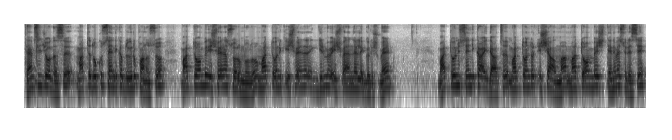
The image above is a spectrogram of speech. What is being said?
temsilci odası. Madde 9 sendika duyuru panosu. Madde 11 işveren sorumluluğu. Madde 12 işverenlere girme ve işverenlerle görüşme. Madde 13 sendika aidatı. Madde 14 işe alma. Madde 15 deneme süresi.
